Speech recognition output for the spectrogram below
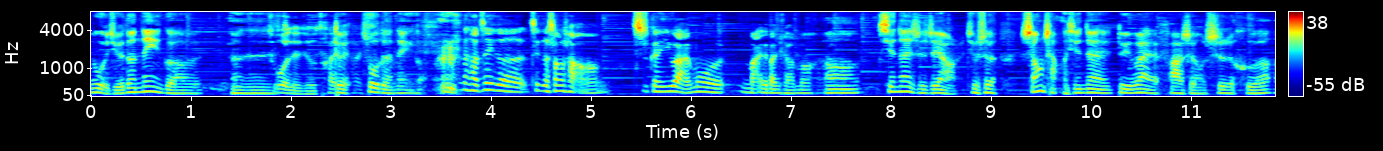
因为我觉得那个嗯，做的就太对太做的那个。那他这个这个商场是跟 UM 买的版权吗？嗯，现在是这样，就是商场现在对外发声是和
